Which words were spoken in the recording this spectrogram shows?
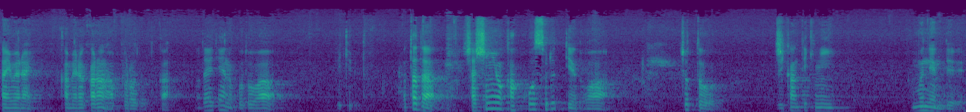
タイムラインカメラからのアップロードとかまあ大体のことはできると。ただ写真を加工するっていうのはちょっと時間的に無念で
